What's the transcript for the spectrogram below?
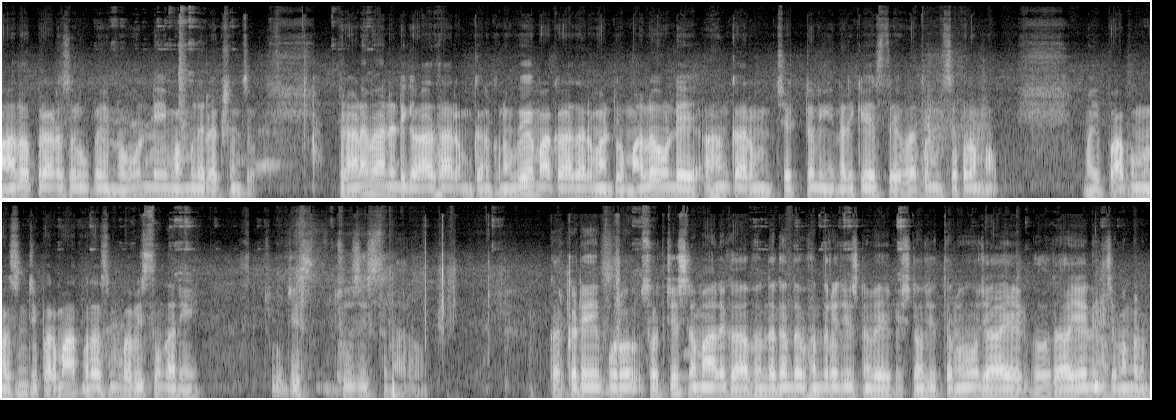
మాలో ప్రాణ స్వరూపమైన నువ్వు మమ్మల్ని రక్షించు. ప్రాణమే అన్నింటికి ఆధారం. కనుక నువ్వే మాకు ఆధారం అంటూ మనలో ఉండే అహంకారం చెట్టుని నరికేస్తే వ్రతం సఫలం మీ పాపం నశించి పరమాత్మ రసం లభిస్తుందని సూచి సూచిస్తున్నారు కర్కటే పురో స్వచ్ఛశ్రమాలిక బంధగంధ బంధురజిష్ణవే విష్ణుజిత్ తనూజాయ గోదాయ నిత్యమంగళం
